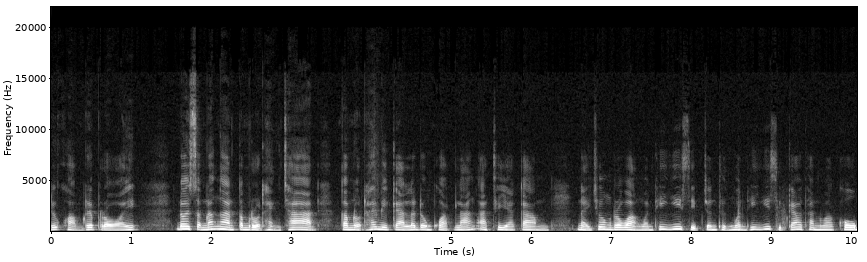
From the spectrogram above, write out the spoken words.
ด้วยความเรียบร้อย โดยสำนักงานตำรวจแห่งชาติกำหนดให้มีการระดมกวาดล้างอาชญากรรม ในช่วงระหว่างวันที่ 20 จนถึงวันที่ 29 ธันวาคม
